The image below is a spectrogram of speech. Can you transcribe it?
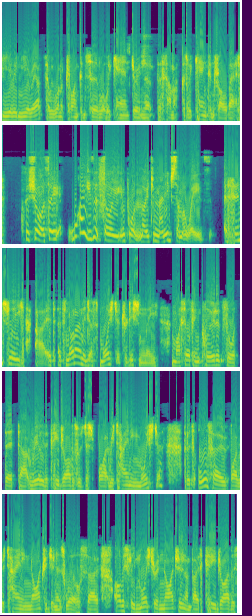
year in, year out. So we want to try and conserve what we can during the, the summer because we can control that. For sure. So why is it so important though to manage summer weeds? Essentially, uh, it, it's not only just moisture. Traditionally, myself included, thought that uh, really the key drivers was just by retaining moisture, but it's also by retaining nitrogen as well. So obviously, moisture and nitrogen are both key drivers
